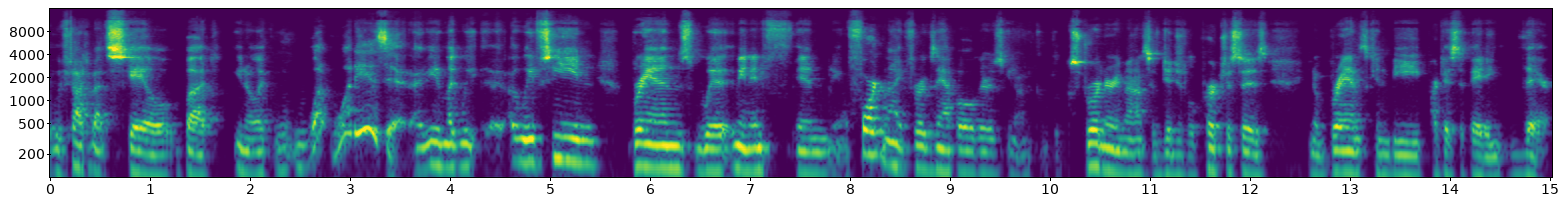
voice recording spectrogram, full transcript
we've talked about scale, but you know, like what what is it? I mean, like we uh, we've seen brands with. I mean, in in you know, Fortnite, for example, there's you know extraordinary amounts of digital purchases. You know, brands can be participating there.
